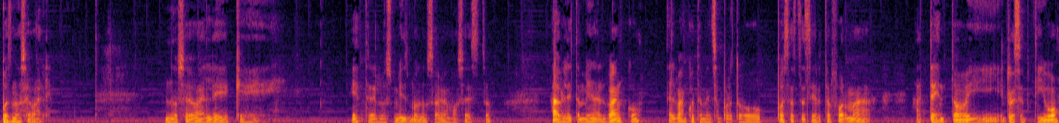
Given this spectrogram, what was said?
pues no se vale. No se vale que entre los mismos nos hagamos esto. Hablé también al banco. El banco también se portó pues hasta cierta forma atento y receptivo.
